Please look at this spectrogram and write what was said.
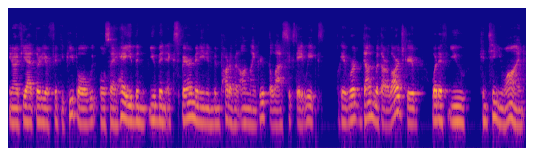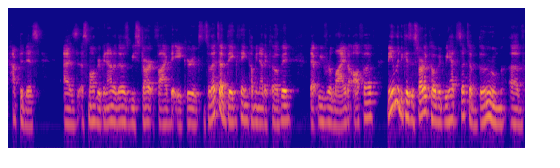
you know, if you had 30 or 50 people, we, will say, Hey, you've been, you've been experimenting and been part of an online group the last six to eight weeks. Okay. We're done with our large group. What if you continue on after this as a small group. And out of those, we start five to eight groups. And so that's a big thing coming out of COVID that we've relied off of, mainly because the start of COVID, we had such a boom of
